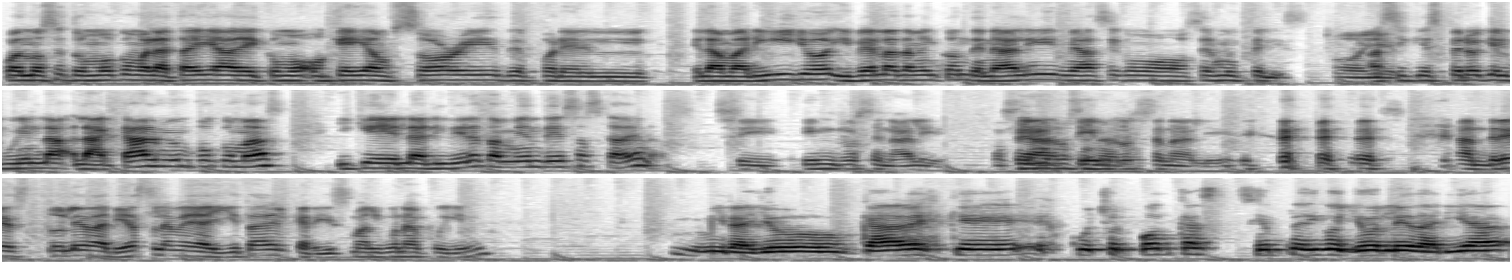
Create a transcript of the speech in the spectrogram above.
cuando se tomó como la talla de como, ok, I'm sorry de, por el, el amarillo y verla también con Denali me hace como ser muy feliz. Oye, Así que espero que el win la, la calme un poco más y que la libere también de esas cadenas. sí, Team Rosenali. O sea, Team Rosenali. Andrés, ¿tú le darías la medallita del Carisma a alguna Queen? Mira, yo cada vez que escucho el podcast siempre digo yo le daría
